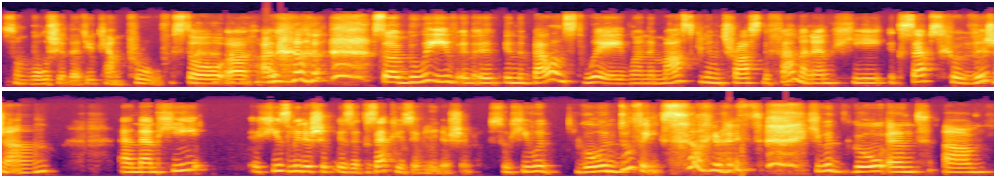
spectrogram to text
some bullshit that you can't prove. So, uh, I, so I believe in in the balanced way. When the masculine trusts the feminine, he accepts her vision, and then he his leadership is executive leadership. So he would go and do things, right? He would go and um,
